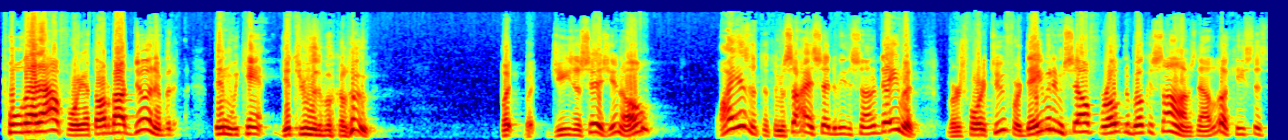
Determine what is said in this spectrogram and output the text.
pull that out for you. I thought about doing it, but then we can't get through the book of Luke. But, but Jesus says, you know, why is it that the Messiah is said to be the son of David? Verse 42 For David himself wrote in the book of Psalms. Now, look, he says,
